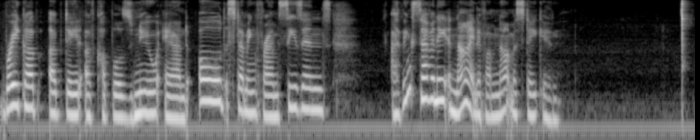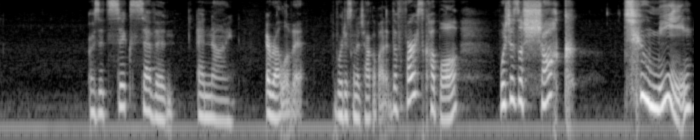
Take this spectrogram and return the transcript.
breakup update of couples new and old, stemming from seasons, I think seven, eight, and nine, if I'm not mistaken. Or is it six, seven, and nine? Irrelevant. We're just going to talk about it. The first couple, which is a shock to me,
